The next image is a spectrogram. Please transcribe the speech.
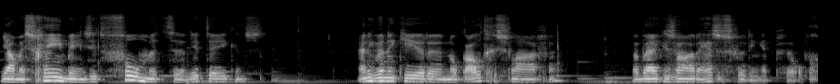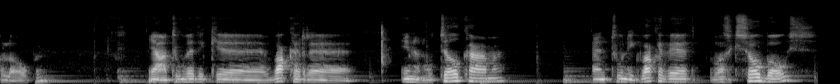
Ja, mijn scheenbeen zit vol met uh, littekens. En ik ben een keer uh, knock-out geslagen waarbij ik een zware hersenschudding heb eh, opgelopen. Ja, toen werd ik uh, wakker uh, in een hotelkamer. En toen ik wakker werd, was ik zo boos.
